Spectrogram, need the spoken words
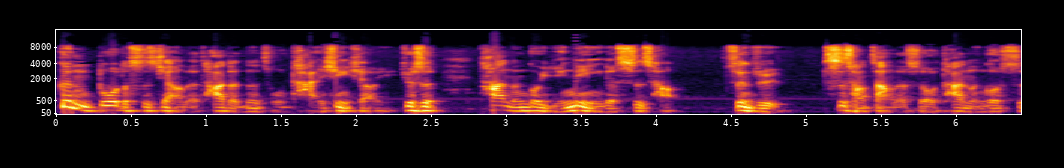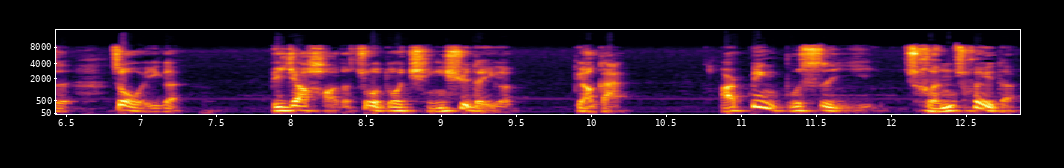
更多的是讲的它的那种弹性效应，就是它能够引领一个市场，甚至于市场涨的时候，它能够是作为一个比较好的做多情绪的一个标杆，而并不是以纯粹的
